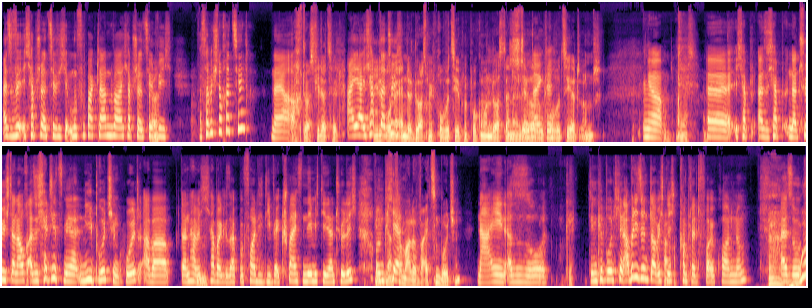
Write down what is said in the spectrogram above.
also ich habe schon erzählt, wie ich im Unverpacktladen war. Ich habe schon erzählt, Ja? wie ich, was habe ich noch erzählt? Naja, Ach, du hast viel erzählt. ah ja, ich habe Viel ohne natürlich, Ende. Du hast mich provoziert mit Pokémon, du hast deine Stimmt Lehrerin eigentlich. provoziert und, ja, äh, ich habe, also ich habe natürlich dann auch, also ich hätte jetzt mir nie Brötchen geholt, aber dann habe ich, Mhm. ich habe halt gesagt, bevor die die wegschmeißen, nehme ich die natürlich. Wie Und ganz Pierre, normale Weizenbrötchen? nein, also so Okay. Dinkelbrötchen, aber die sind, glaube ich, Ah. nicht komplett Vollkorn, ne? Also, What?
